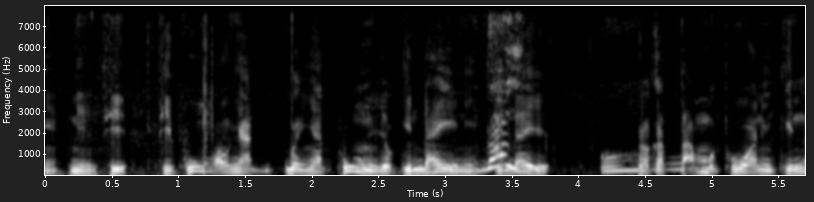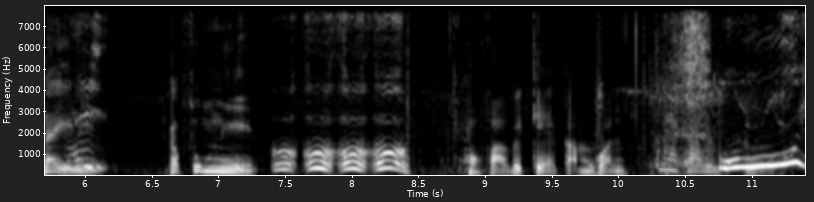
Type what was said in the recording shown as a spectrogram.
นี่นี่ที่ที่พุ่งเอายัดใบยัดพุ่งนี่จะกินได้นี่กินได้โอ้แล้วก็ตำบักทั่วนี่กินได้ได้นี่ กับซุ่มนี่เออเออเออเออห้องฝ่ากไปแก่กรรมก่อนอุ้ย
